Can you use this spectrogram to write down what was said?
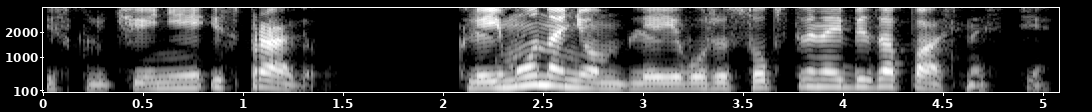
исключение исправил. Клеймо на нем для его же собственной безопасности.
